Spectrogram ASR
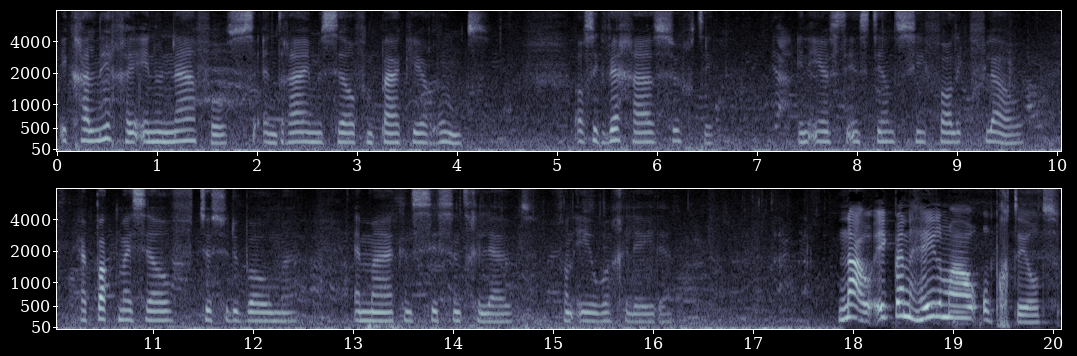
Ik ga liggen in hun navels en draai mezelf een paar keer rond. Als ik wegga, zucht ik. In eerste instantie val ik flauw, herpak mijzelf tussen de bomen en maak een sissend geluid van eeuwen geleden. Nou, ik ben helemaal opgetild.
